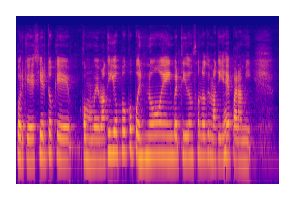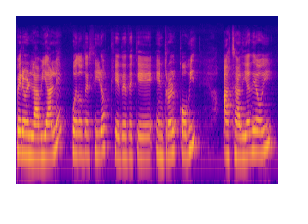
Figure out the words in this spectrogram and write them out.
porque es cierto que como me maquillo poco pues no he invertido en fondos de maquillaje para mí pero en labiales puedo deciros que desde que entró el COVID hasta el día de hoy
